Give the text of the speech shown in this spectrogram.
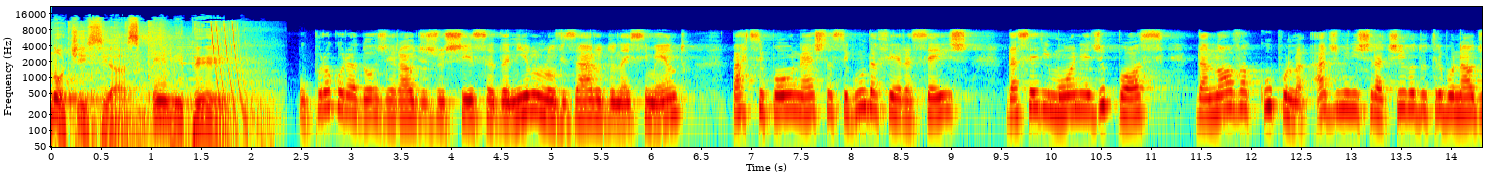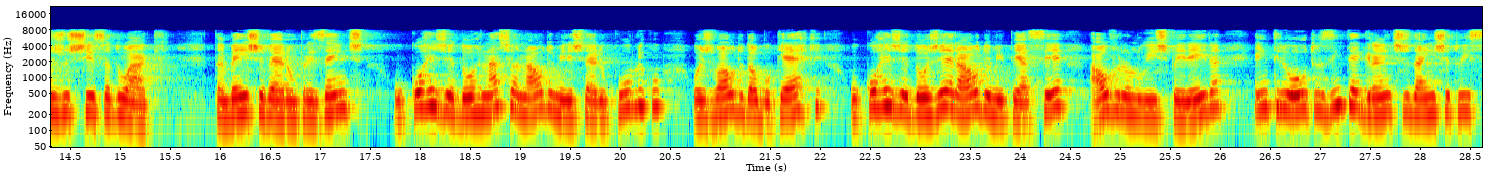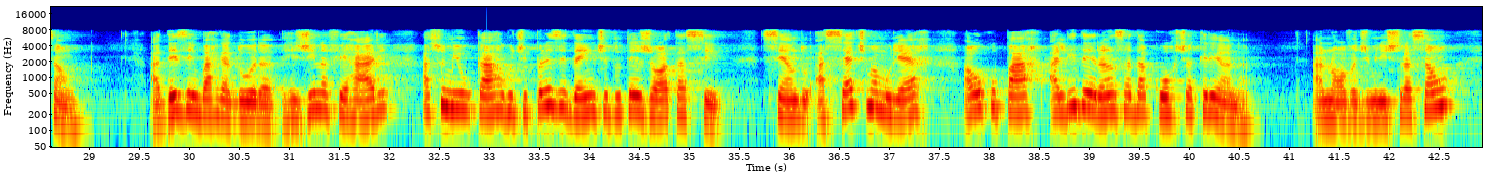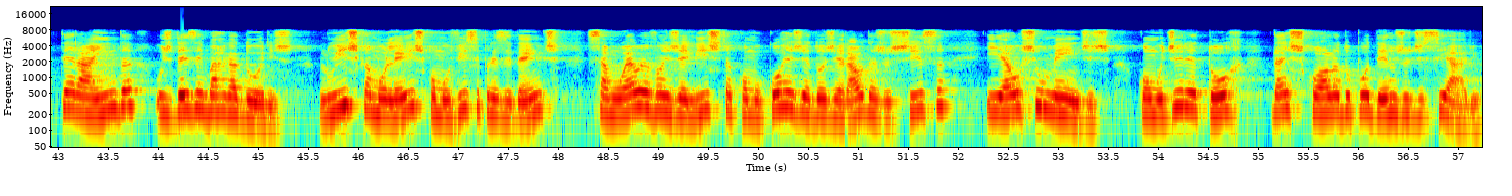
Notícias MP. O Procurador-Geral de Justiça Danilo Lovisaro do Nascimento participou nesta segunda-feira 6 da cerimônia de posse da nova cúpula administrativa do Tribunal de Justiça do Acre. Também estiveram presentes o Corregedor Nacional do Ministério Público, Oswaldo Dalbuquerque, o Corregedor-Geral do MPAC, Álvaro Luiz Pereira, entre outros integrantes da instituição. A desembargadora Regina Ferrari assumiu o cargo de presidente do TJC, sendo a sétima mulher a ocupar a liderança da Corte Acreana. A nova administração terá ainda os desembargadores Luiz Camolês como vice-presidente, Samuel Evangelista como corregedor-geral da Justiça e Elcio Mendes como diretor da Escola do Poder Judiciário.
